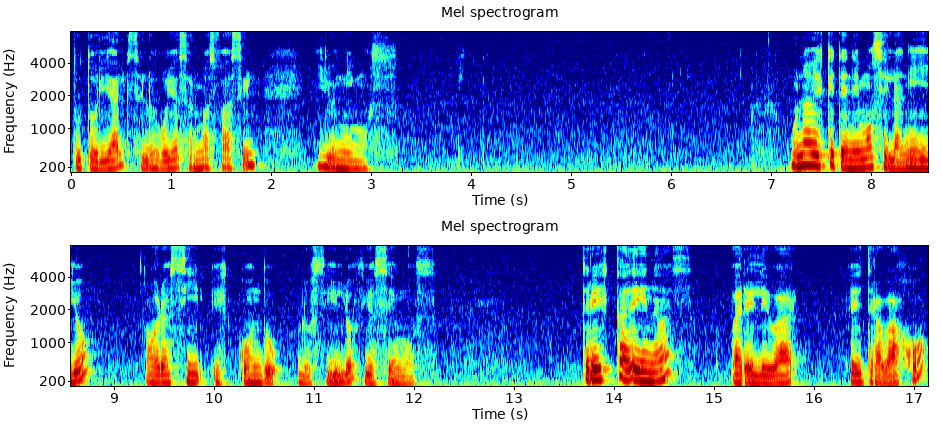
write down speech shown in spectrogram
tutorial se los voy a hacer más fácil y unimos. Una vez que tenemos el anillo, ahora sí escondo los hilos y hacemos tres cadenas para elevar el trabajo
